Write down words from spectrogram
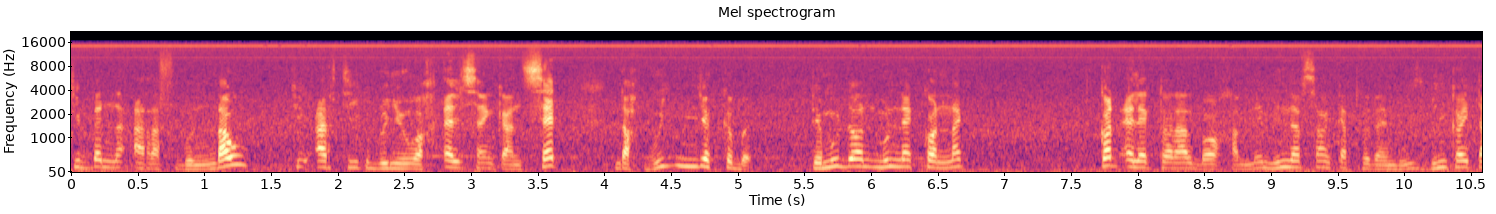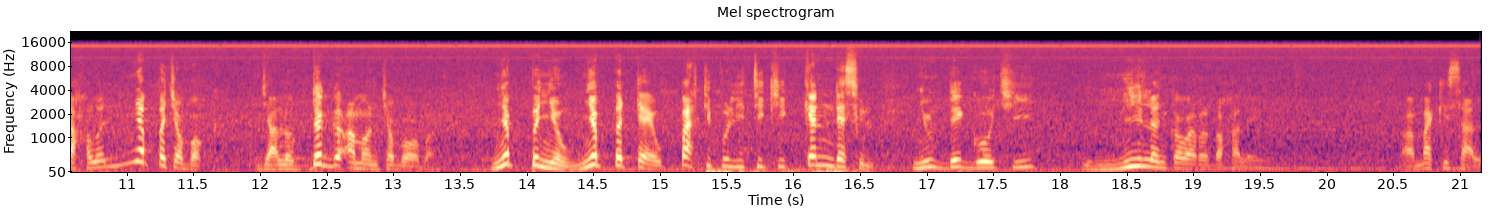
ci benn araf bu ndaw ci article bu ñuy wax L57 ndax bu njëkk ba te mu doon mu nekkoon nag code électoral boo xam ne 1992 bi ñu koy taxawal ñëpp a ca bokk dialogue dëgg amoon ca booba. Ñëpp a ñëw ñëpp teew parti politique yi kenn desul. Ñu déggoo ci nii lañ ko war a doxalee. Waaw Macky Sall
